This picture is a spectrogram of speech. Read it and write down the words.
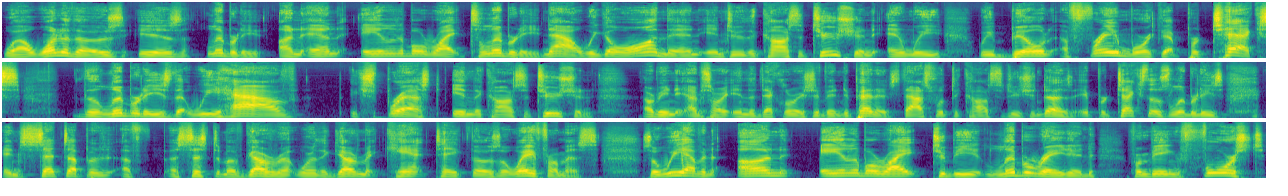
Well, one of those is liberty, an unalienable right to liberty. Now, we go on then into the Constitution and we, we build a framework that protects the liberties that we have expressed in the Constitution. I mean, I'm sorry, in the Declaration of Independence. That's what the Constitution does. It protects those liberties and sets up a, a, a system of government where the government can't take those away from us. So we have an unalienable right to be liberated from being forced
